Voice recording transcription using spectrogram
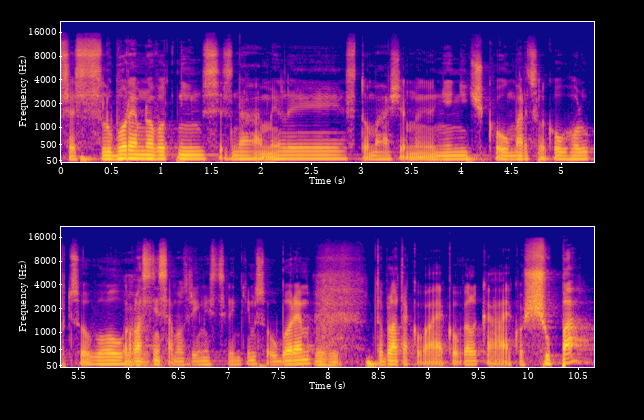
se s Luborem Novotným seznámili, s Tomášem Něničkou, Marcelkou Holubcovou a vlastně samozřejmě s celým tím souborem. Mm-hmm. To byla taková jako velká jako šupa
